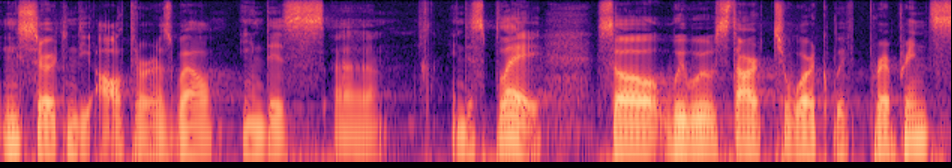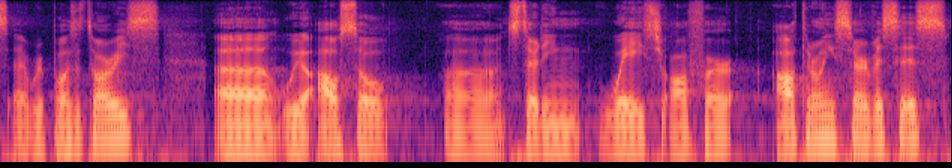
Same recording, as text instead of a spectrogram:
inserting the author as well in this, uh, in this play. So we will start to work with preprints uh, repositories. Uh, we are also uh, studying ways to offer authoring services.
